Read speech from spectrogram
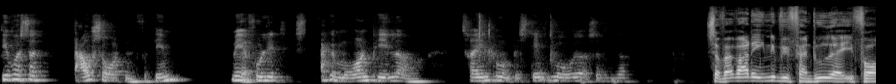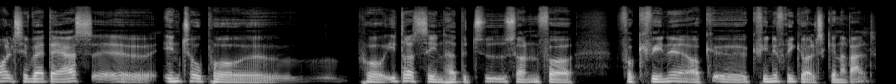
det var så dagsordenen for dem, med at få lidt stærke morgenpiller og træne på en bestemt måde osv. Så hvad var det egentlig, vi fandt ud af i forhold til, hvad deres øh, indtog på, øh, på idrætsscenen havde betydet sådan for, for kvinde og øh, kvindefrigørelse generelt?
